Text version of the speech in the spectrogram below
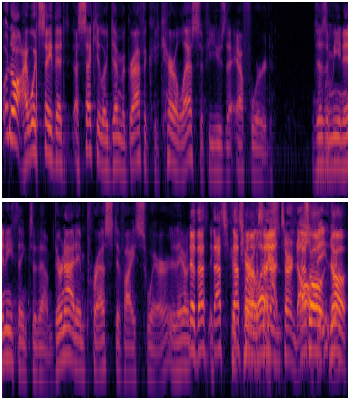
Well, no, I would say that a secular demographic could care less if you use the F word. It doesn't mean anything to them. They're not impressed if I swear. They don't. No, that's that's that's what I'm saying. Not turned off. So either. no.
